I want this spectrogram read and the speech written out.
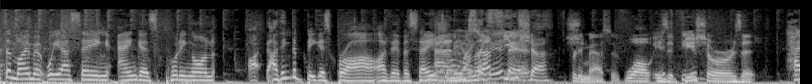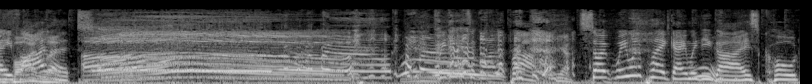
At the moment, we are seeing Angus putting on, I, I think, the biggest bra I've ever seen. to And be it's honest. That's fuchsia. It's pretty massive. Well, is it fuchsia or is it Hey, Violet. Oh. we think it's a violet bra. Yeah. So we want to play a game with you guys called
